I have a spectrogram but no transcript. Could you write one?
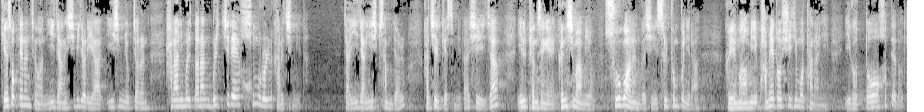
계속되는 증언 2장 12절 이하 26절은 하나님을 떠난 물질의 허물을 가르칩니다. 자, 2장 23절 같이 읽겠습니다. 시작. 일평생에 근심하며 수고하는 것이 슬픔뿐이라 그의 마음이 밤에도 쉬지 못하나니 이것도 헛되도다.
